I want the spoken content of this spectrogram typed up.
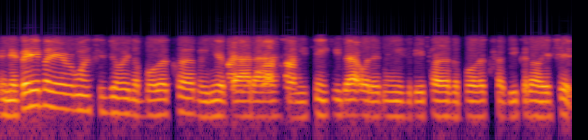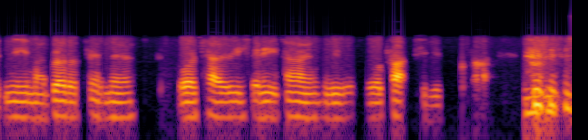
And if anybody ever wants to join the Bullet Club and you're badass and you think you got what it means to be part of the Bullet Club, you could always hit me, my brother Finn there, or Tyrese anytime. We will talk to you.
